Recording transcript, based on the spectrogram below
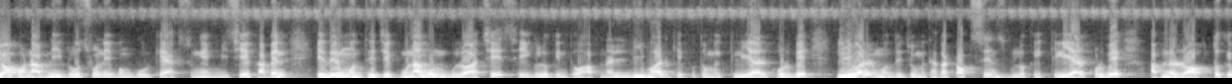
যখন আপনি রসুন এবং গুড়কে একসঙ্গে মিশিয়ে খাবেন, এদের মধ্যে যে গুণাগুণগুলো আছে আছে, সেইগুলো কিন্তু আপনার লিভারকে প্রথমে ক্লিয়ার করবে। লিভারের মধ্যে জমে থাকা টক্সিনসগুলোকে ক্লিয়ার করবে, আপনার রক্তকে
